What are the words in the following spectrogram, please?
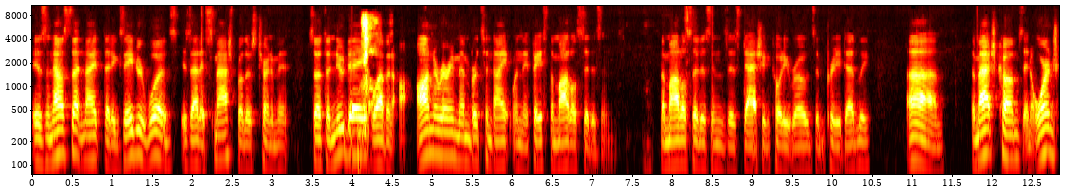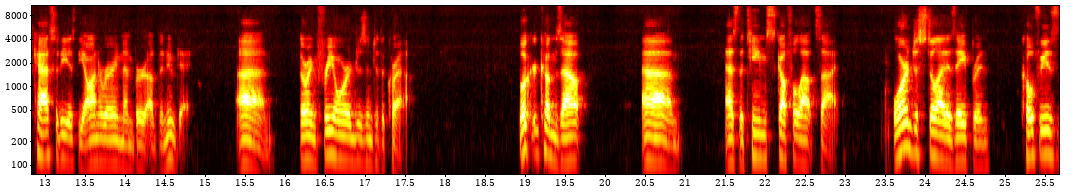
It is announced that night that Xavier Woods is at a Smash Brothers tournament, so that the New Day will have an honorary member tonight when they face the Model Citizens. The Model Citizens is Dashing Cody Rhodes and Pretty Deadly. Um, the match comes, and Orange Cassidy is the honorary member of the New Day, um, throwing free oranges into the crowd. Booker comes out um, as the teams scuffle outside. Orange is still at his apron. Kofi is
